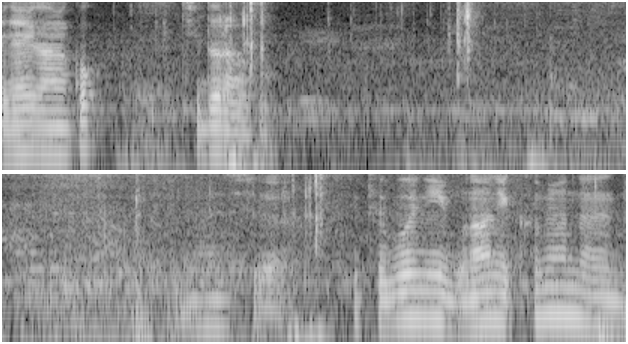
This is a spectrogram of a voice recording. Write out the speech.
계좌에 가면 꼭 지더라고. 나이스. 두 분이 무난히 크면은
